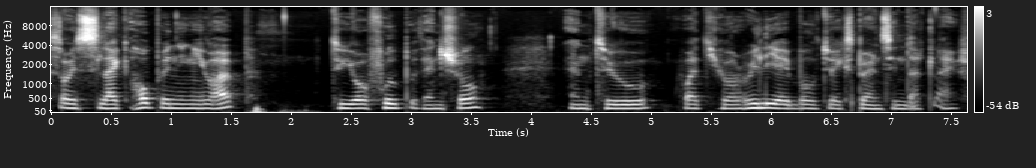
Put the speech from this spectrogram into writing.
So it's like opening you up to your full potential and to what you are really able to experience in that life,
